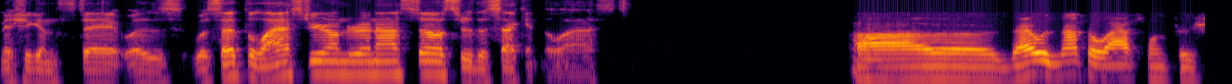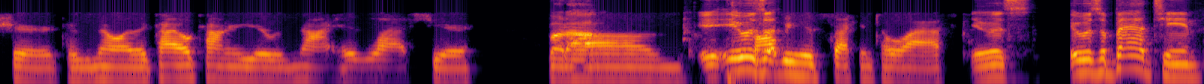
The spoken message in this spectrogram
Michigan State was was that the last year under Anastos or the second to last? Uh, that was not the last one for sure because no, the Kyle Connor year was not his last year. But uh, um, it, it was probably a, his second to last. It was it was a bad team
